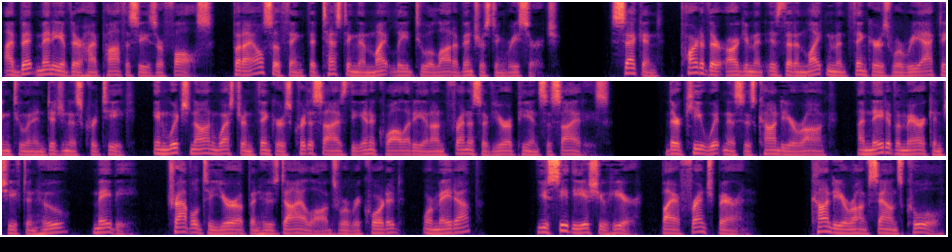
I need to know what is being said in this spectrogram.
I bet many of their hypotheses are false, but I also think that testing them might lead to a lot of interesting research. Second, part of their argument is that Enlightenment thinkers were reacting to an indigenous critique, in which non Western thinkers criticized the inequality and unfriendness of European societies. Their key witness is Kandiaronk, a Native American chieftain who, maybe, traveled to Europe and whose dialogues were recorded, or made up? You see the issue here, by a French baron. Kandiaronk sounds cool,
